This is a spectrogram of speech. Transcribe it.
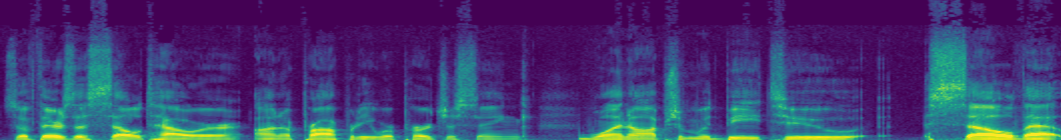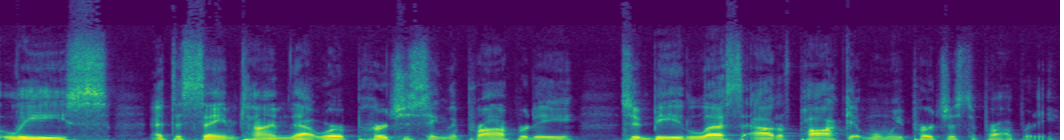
So if there's a cell tower on a property we're purchasing, one option would be to sell that lease at the same time that we're purchasing the property to be less out of pocket when we purchase the property.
